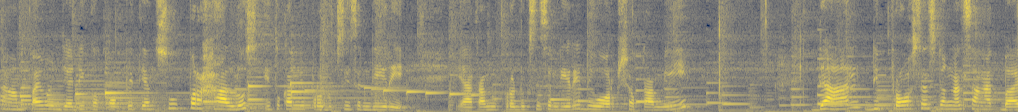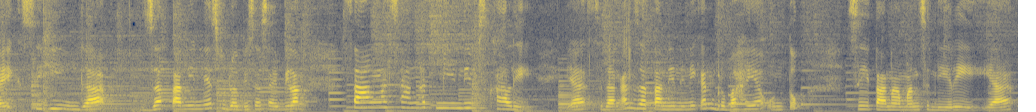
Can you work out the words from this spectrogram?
sampai menjadi kokopit yang super halus itu kami produksi sendiri. Ya kami produksi sendiri di workshop kami. Dan diproses dengan sangat baik sehingga zat taninnya sudah bisa saya bilang sangat-sangat minim sekali ya. Sedangkan zat tanin ini kan berbahaya untuk si tanaman sendiri ya.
